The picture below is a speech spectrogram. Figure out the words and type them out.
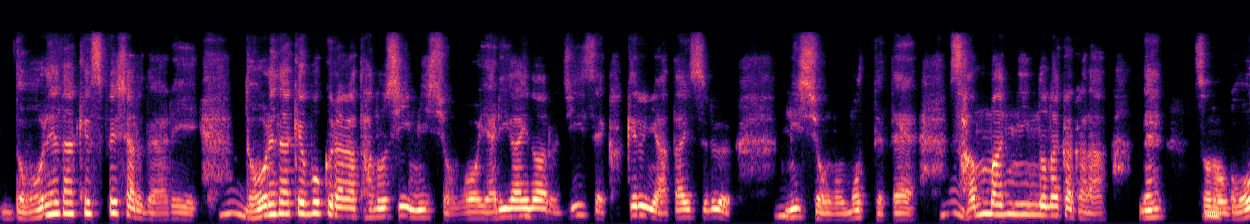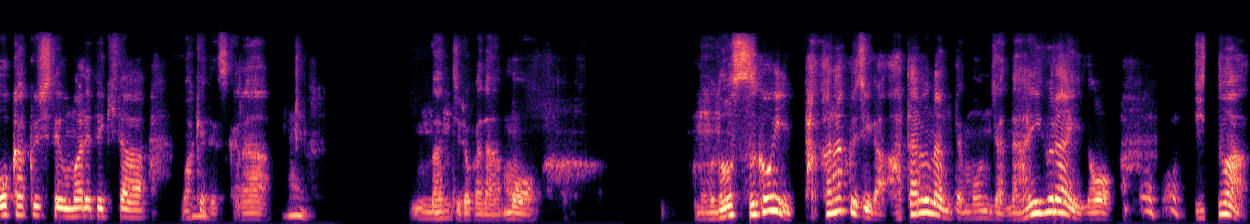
どれだけスペシャルであり、うん。どれだけ僕らが楽しいミッションをやりがいのある人生かけるに値するミッションを持ってて、3万人の中からね、その合格して生まれてきたわけですから、はい。なんていうのかな、もう、ものすごい宝くじが当たるなんてもんじゃないぐらいの、実は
